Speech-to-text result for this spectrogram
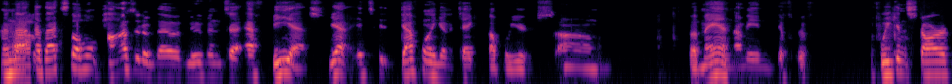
And that um, that's the whole positive though of moving to FBS. Yeah, it's, it's definitely going to take a couple years. Um, but man, I mean, if if, if we can start,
